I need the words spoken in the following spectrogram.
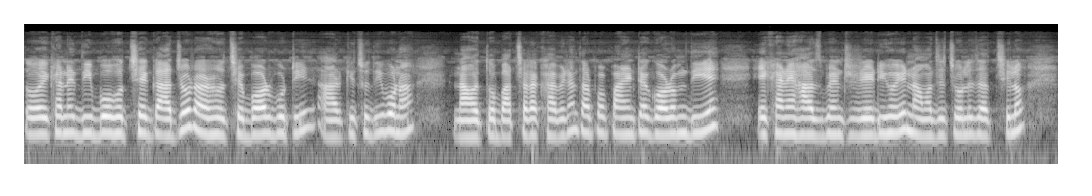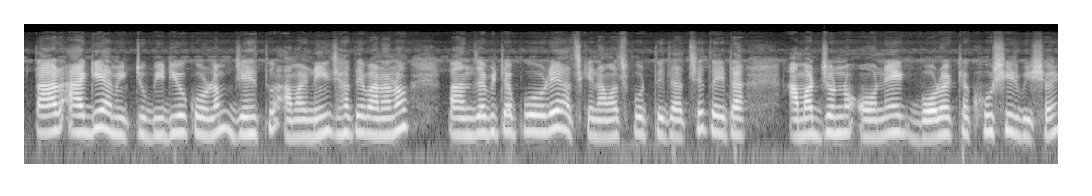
তো এখানে দিব হচ্ছে গাজর আর হচ্ছে বরবটি। আর কিছু দিব না না হয়তো বাচ্চারা খাবে না। তারপর পানিটা গরম দিয়ে এখানে হাজব্যান্ড রেডি হয়ে নামাজে চলে যাচ্ছিল। তার আগে আমি একটু ভিডিও করলাম, যেহেতু আমার নিজ হাতে বানানো পাঞ্জাবিটা পরে আজকে নামাজ পড়তে যাচ্ছে, তো এটা আমার জন্য অনেক বড় একটা খুশির বিষয়।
